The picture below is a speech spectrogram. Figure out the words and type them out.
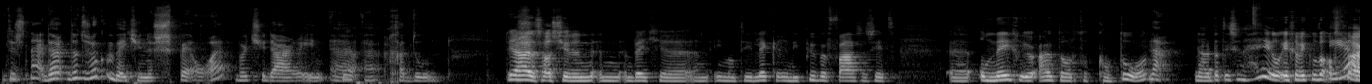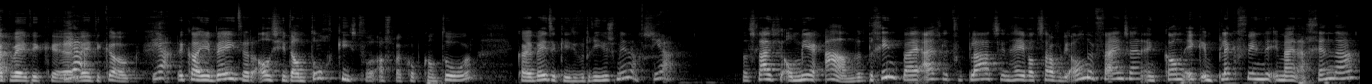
Dus nou, dat is ook een beetje een spel, hè, wat je daarin eh, Ja. eh, gaat doen. Ja, dus als je een, een, een beetje een, iemand die lekker in die puberfase zit, eh, om negen uur uitnodigt op kantoor. Nou, Nou, dat is een heel ingewikkelde afspraak, weet, ik, Ja. weet ik ook. ja, Dan kan je beter, als je dan toch kiest voor een afspraak op kantoor, kan je beter kiezen voor drie uur 's middags. ja, Dan sluit je al meer aan. Het begint bij eigenlijk verplaatsen in, hey, wat zou voor die ander fijn zijn? En kan ik een plek vinden in mijn agenda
